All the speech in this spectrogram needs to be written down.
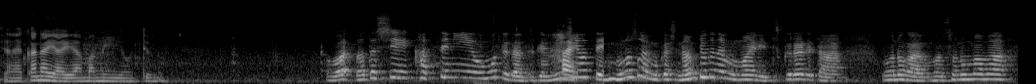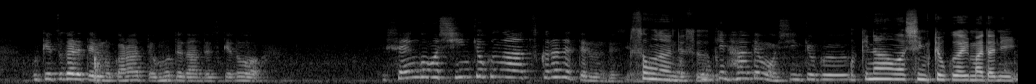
じゃないかな八重山民謡っていうの。は。わ私勝手に思ってたんですけど民はい。謡ってものすごい昔何百年も前に作られたものが、まあ、そのまま受け継がれてるのかなって思ってたんですけど戦後も新曲が作られてるんですよ、ね、そうなんです。沖縄でも新曲。沖縄は新曲がいまだに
